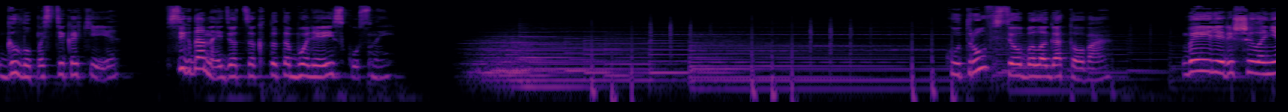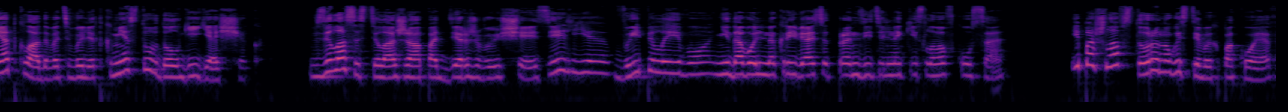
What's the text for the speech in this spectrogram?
Глупости какие. Всегда найдется кто-то более искусный. К утру все было готово. Вейли решила не откладывать вылет к месту в долгий ящик. Взяла со стеллажа поддерживающее зелье, выпила его, недовольно кривясь от пронзительно кислого вкуса, и пошла в сторону гостевых покоев.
